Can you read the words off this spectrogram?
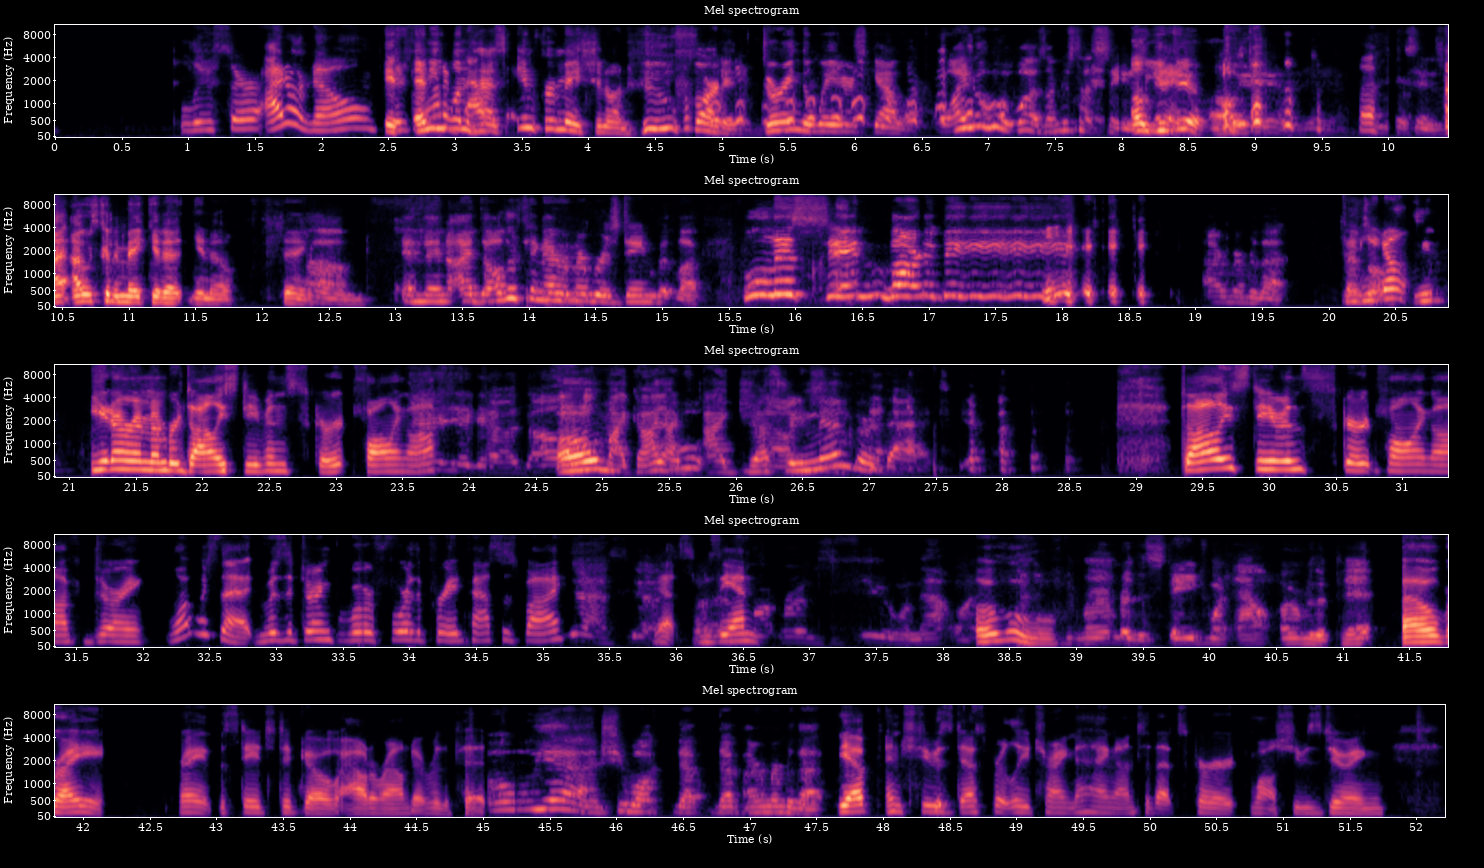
looser. I don't know. If There's a lot of anyone has balancing. information on who farted during the waiter's gallop, oh, I know who it was. I'm just not saying. Oh, you name. do? Oh, yeah, yeah, yeah, yeah. I'm just not saying his I, name. I was going to make it a you know thing. Um, and then I, the other thing I remember is Dane Whitlock. Listen, Barnaby. I remember that. That's you all. don't you don't remember Dolly Stevens' skirt falling off? There you go, dog. Oh my God, I, Oh, I just no, you said- remembered that. Dolly Stevens' skirt falling off during what was that? Was it during before the parade passes by? Yes, yes. Yes, it was had the end- front row's view on that one. Ooh. Remember the stage went out over the pit? Oh right, right. The stage did go out around over the pit. Oh yeah, and she walked that. That I remember that. Yep, and she was desperately trying to hang on to that skirt while she was doing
